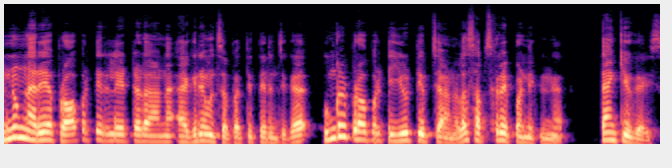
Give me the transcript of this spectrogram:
இன்னும் நிறைய ப்ராப்பர்ட்டி ரிலேட்டடான அக்ரிமெண்ட்ஸை பற்றி தெரிஞ்சுக்க உங்கள் ப்ராப்பர்ட்டி யூடியூப் சேனலை சப்ஸ்கிரைப் பண்ணிக்கோங்க. Thank you guys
